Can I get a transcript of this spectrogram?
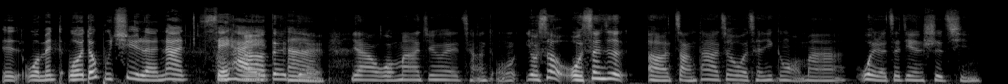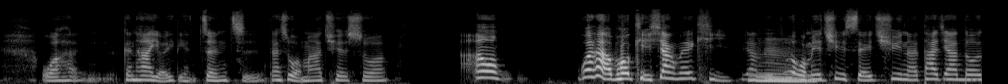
呃，我们我都不去了，那谁还？啊、对对呀，嗯、我妈就会常我有时候我甚至呃长大了之后，我曾经跟我妈为了这件事情，我很跟她有一点争执，但是我妈却说哦。我老婆去像没去这样子，如果我没去，谁去呢？大家都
